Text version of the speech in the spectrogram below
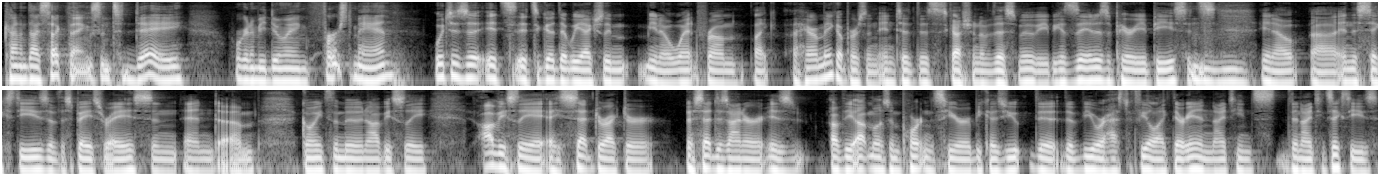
kind of dissect things and today we're going to be doing first man Which is a, it's it's good that we actually you know went from like a hair and makeup person into the discussion of this movie because it is a period piece. It's you know uh, in the '60s of the space race and and um, going to the moon. Obviously, obviously a, a set director, a set designer is of the utmost importance here because you the the viewer has to feel like they're in 19 the 1960s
